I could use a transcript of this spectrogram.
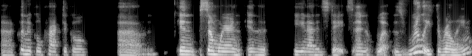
uh, clinical practical um, in somewhere in, in the United States. And what is really thrilling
